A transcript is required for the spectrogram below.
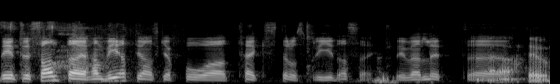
Det intressanta är han vet ju att han ska få texter att sprida sig. Det är väldigt... eh, Ja.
